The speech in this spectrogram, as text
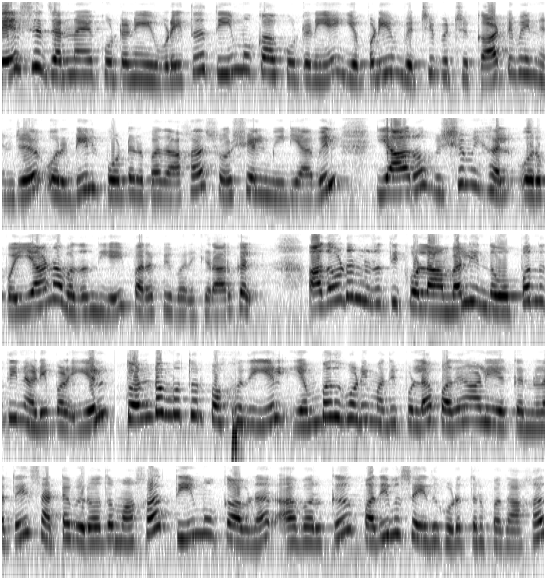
தேசிய ஜனநாயக கூட்டணியை உடைத்து திமுக கூட்டணியை எப்படியும் வெற்றி பெற்று காட்டுவேன் என்று ஒரு டீல் போட்டிருப்பதாக சோசியல் மீடியாவில் யாரோ விஷமிகள் ஒரு பொய்யான வதந்தியை பரப்பி வருகிறார்கள். அதோடு நிறுத்திக் கொள்ளாமல் இந்த ஒப்பந்தத்தின் அடிப்படையில் தொண்டமுத்தூர் பகுதியில் எண்பது கோடி மதிப்புள்ள பதினாலு ஏக்கர் நிலத்தை சட்டவிரோதமாக திமுகவினர் அவருக்கு பதிவு செய்து கொடுத்திருப்பதாக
